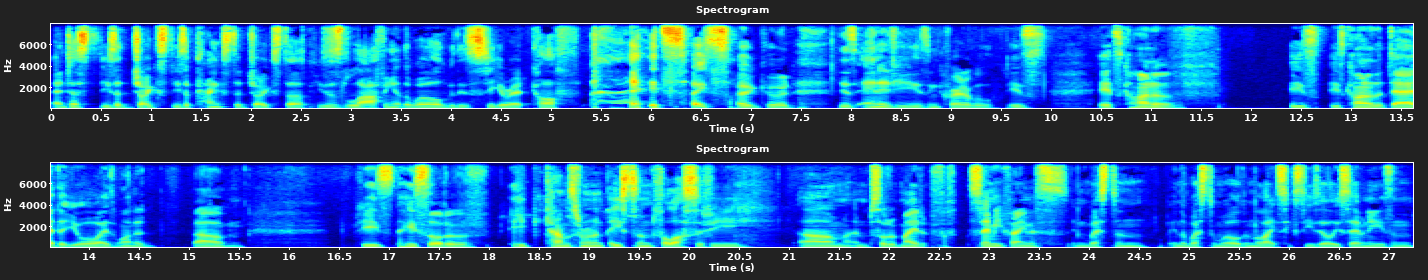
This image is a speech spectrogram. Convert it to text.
and just he's a jokes he's a prankster jokester. He's just laughing at the world with his cigarette cough. It's so so good. His energy is incredible. He's it's kind of he's he's kind of the dad that you always wanted. Um, he's he's sort of he comes from an eastern philosophy um, and sort of made it f- semi famous in western in the western world in the late 60s early 70s and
